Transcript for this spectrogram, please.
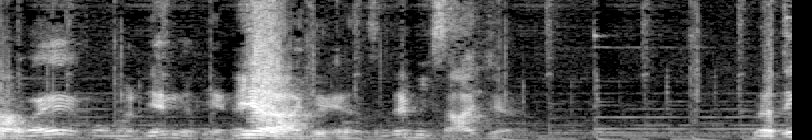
ah. pokoknya mau ngerjain ngerjain iya gitu sebenarnya bisa aja berarti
